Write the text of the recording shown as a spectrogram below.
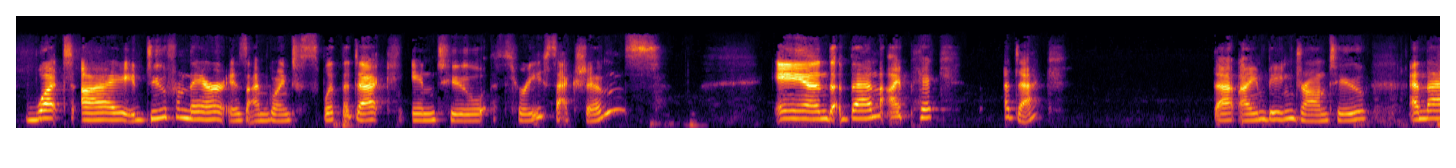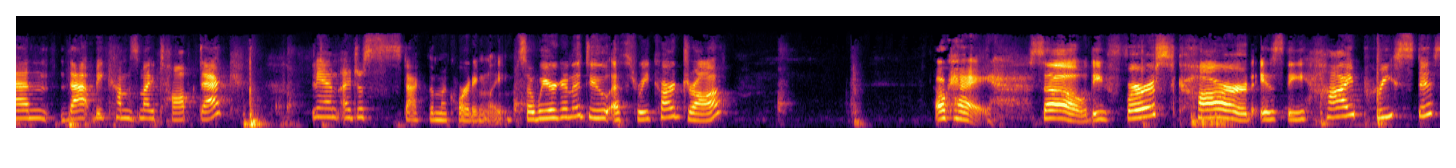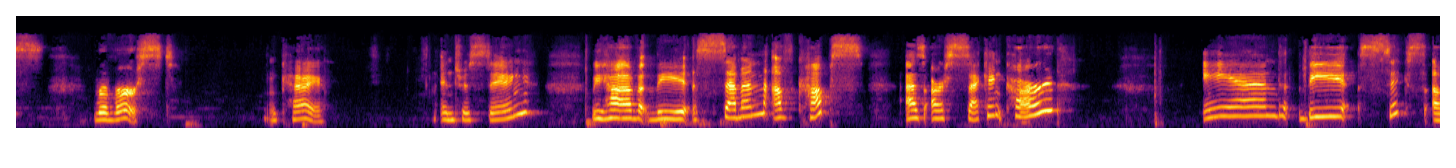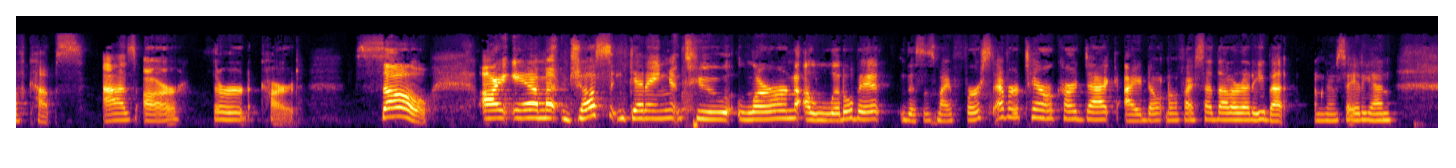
what I do from there is I'm going to split the deck into three sections, and then I pick a deck that I'm being drawn to and then that becomes my top deck. And I just stack them accordingly. So we are going to do a three card draw. Okay. So the first card is the High Priestess reversed. Okay. Interesting. We have the Seven of Cups as our second card, and the Six of Cups as our third card. So, I am just getting to learn a little bit. This is my first ever tarot card deck. I don't know if I said that already, but I'm going to say it again.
